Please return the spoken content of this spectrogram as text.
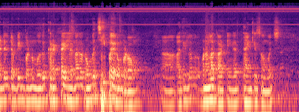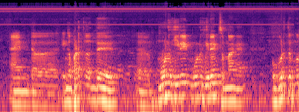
அடல்ட் அப்படின்னு பண்ணும்போது கரெக்டாக இல்லைன்னா ரொம்ப சீப்பாயிரும் படம். அது இல்லாமல் ரொம்ப நல்லா காட்டினீங்க. Thank you so much and எங்கள் படத்தில் வந்து மூணு ஹீரோயின் மூணு ஹீரோயின் சொன்னாங்க. ஒவ்வொருத்தவங்க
